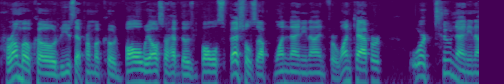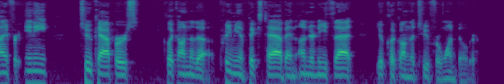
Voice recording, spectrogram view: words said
promo code. Use that promo code bowl. We also have those bowl specials up one ninety-nine for one capper or two ninety-nine for any two cappers. Click on the premium picks tab, and underneath that, you'll click on the two for one builder.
